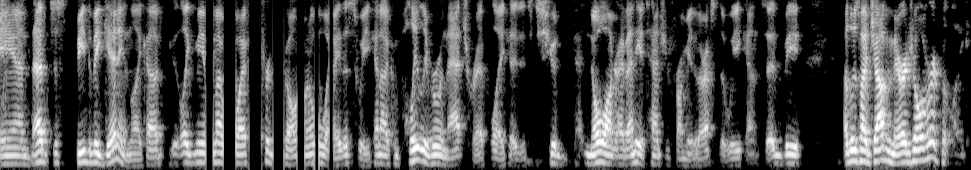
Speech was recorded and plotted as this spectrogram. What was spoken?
and that just be the beginning. Like uh, like me and my wife are going away this week, and I completely ruined that trip. Like it should no longer have any attention from me the rest of the weekend. So it'd be I'd lose my job and marriage over it, but like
